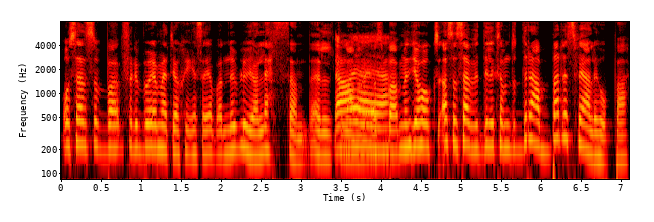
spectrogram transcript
Och sen så bara, för det började med att jag skickade så här, jag bara, nu blev jag ledsen. Eller till Ja, någon ja. Och ja. så bara, men jag också, alltså så här, det liksom, då drabbades vi allihopa.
